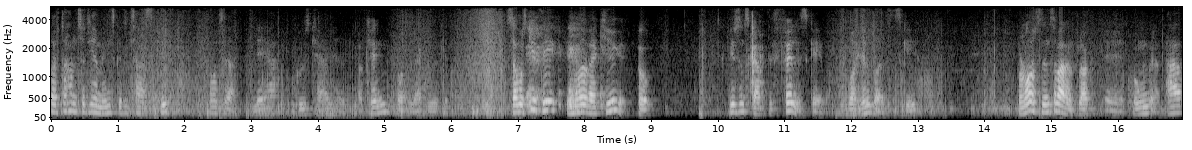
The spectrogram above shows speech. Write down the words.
Og efterhånden så de her mennesker, de tager skridt i forhold til at lære Guds kærlighed og kende, for at lære Gud at kende. Så måske det er en måde at være kirke på. Jesus skabte fællesskaber, hvor helbredelse skete. For nogle år siden, så var der en flok øh, unge, eller par,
